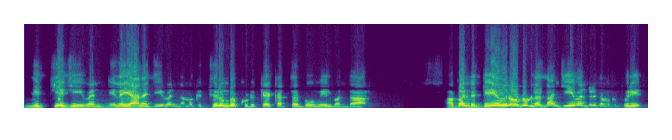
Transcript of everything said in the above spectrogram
நித்திய ஜீவன் நிலையான ஜீவன் நமக்கு திரும்ப கொடுக்க கர்த்தர் பூமியில் வந்தார். அப்ப இந்த தேவனோடு உள்ளதுதான் ஜீவன்றது நமக்கு புரியுது.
